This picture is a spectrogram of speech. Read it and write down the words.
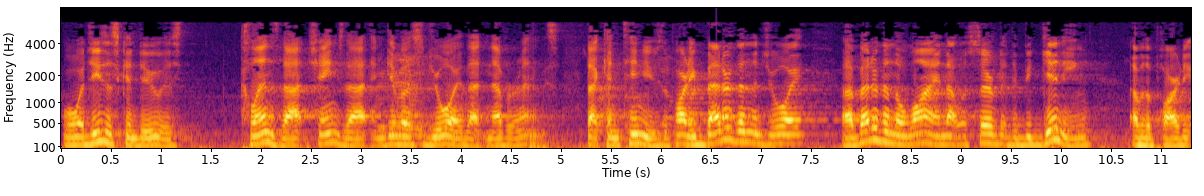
well, what Jesus can do is cleanse that, change that, and give us joy that never ends. That continues the party. Better than the joy, uh, better than the wine that was served at the beginning of the party,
